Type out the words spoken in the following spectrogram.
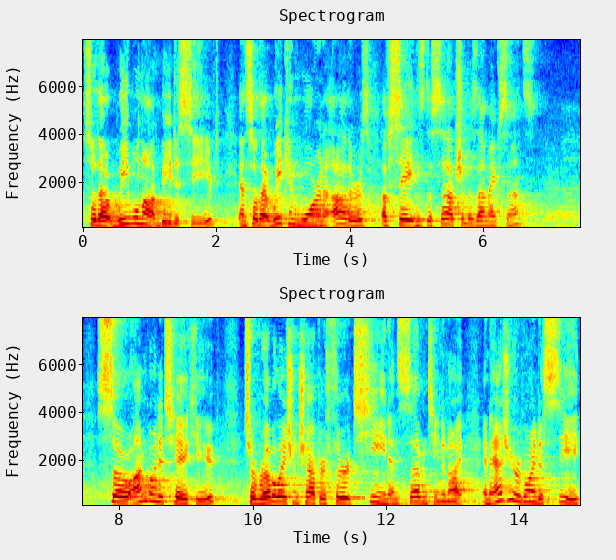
so that we will not be deceived and so that we can warn others of Satan's deception. Does that make sense? So I'm going to take you to Revelation chapter 13 and 17 tonight, and as you are going to see,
